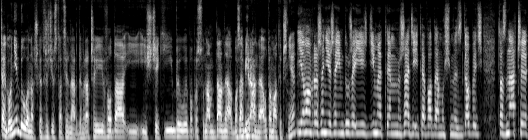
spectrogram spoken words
tego nie było na przykład w życiu stacjonarnym. Raczej woda i, i ścieki były po prostu nam dane albo zabierane automatycznie. Ja mam wrażenie, że im dłużej jeździmy, tym rzadziej tę wodę musimy zdobyć. To znaczy,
